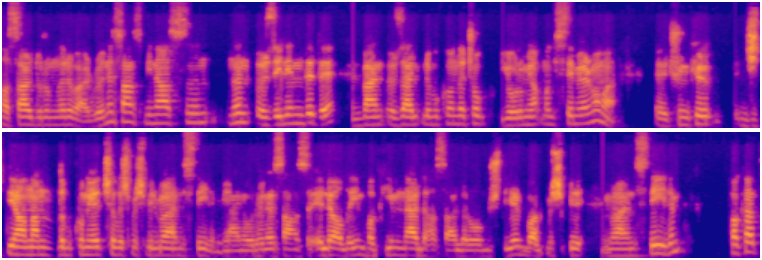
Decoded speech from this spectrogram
hasar durumları var. Rönesans binasının özelinde de ben özellikle bu konuda çok yorum yapmak istemiyorum ama e, çünkü ciddi anlamda bu konuya çalışmış bir mühendis değilim. Yani o Rönesans'ı ele alayım bakayım nerede hasarlar olmuş diye bakmış bir mühendis değilim. Fakat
